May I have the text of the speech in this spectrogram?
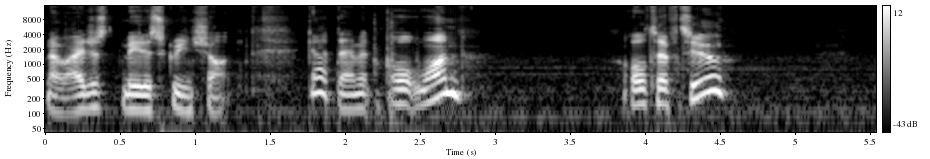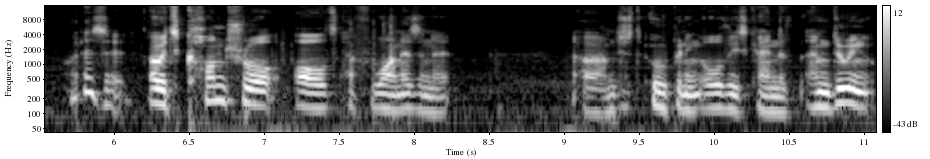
No, I just made a screenshot. God damn it. Alt 1? Alt F2? What is it? Oh, it's Control Alt F1, isn't it? Oh, I'm just opening all these kind of... I'm doing...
